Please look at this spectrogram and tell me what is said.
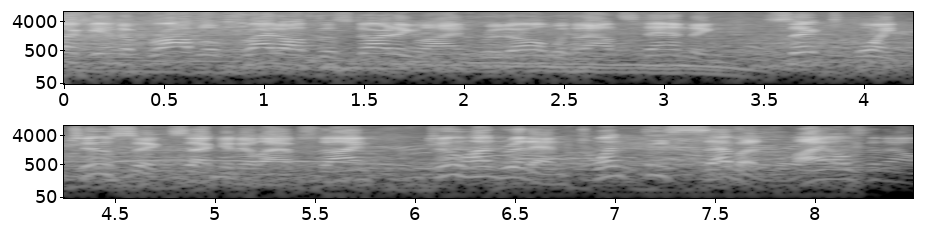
McCulloch into problems right off the starting line. Prudhomme with an outstanding 6.26 second elapsed time, 227 miles an hour.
